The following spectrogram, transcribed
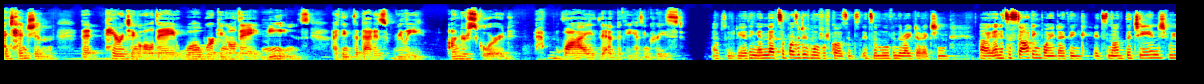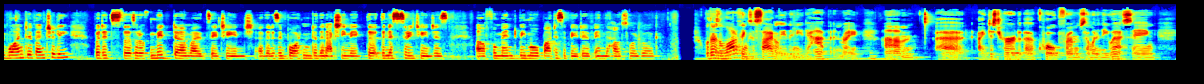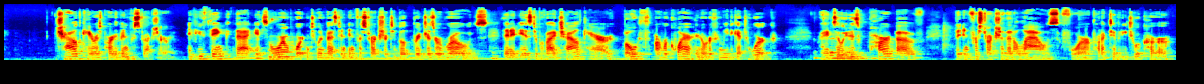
attention that parenting all day while working all day means. I think that that is really underscored why the empathy has increased. Absolutely. I think, and that's a positive move, of course. It's, it's a move in the right direction. Uh, and it's a starting point, I think. It's not the change we want eventually, but it's the sort of midterm, I would say, change uh, that is important to then actually make the, the necessary changes uh, for men to be more participative in the household work. Well, there's a lot of things societally that need to happen, right? Mm-hmm. Um, uh, I just heard a quote from someone in the U.S. saying, childcare is part of infrastructure. If you think that it's more important to invest in infrastructure to build bridges or roads than it is to provide childcare, both are required in order for me to get to work. Right? So it is part of the infrastructure that allows for productivity to occur.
